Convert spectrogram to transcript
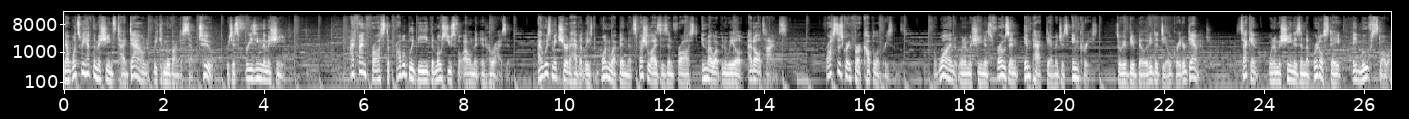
Now once we have the machines tied down, we can move on to step 2, which is freezing the machine. I find Frost to probably be the most useful element in Horizon, I always make sure to have at least one weapon that specializes in Frost in my weapon wheel at all times. Frost is great for a couple of reasons. For one, when a machine is frozen, impact damage is increased, so we have the ability to deal greater damage. Second, when a machine is in the brittle state, they move slower,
